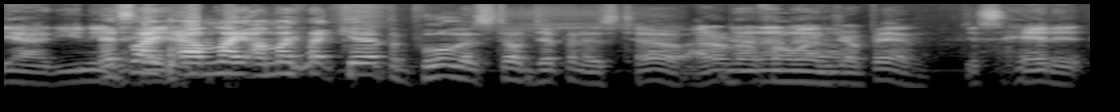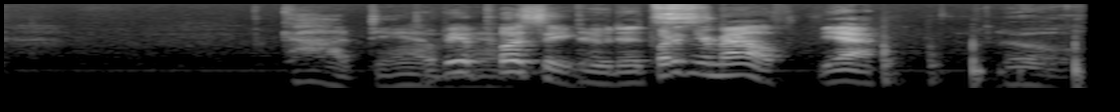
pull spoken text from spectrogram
Yeah, you need. It's to like hit. I'm like I'm like that kid at the pool that's still dipping his toe. I don't No, know if no, I want to jump in. just hit it, God damn. Don't be a pussy. dude. It's Put it in your mouth. yeah. Oh.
